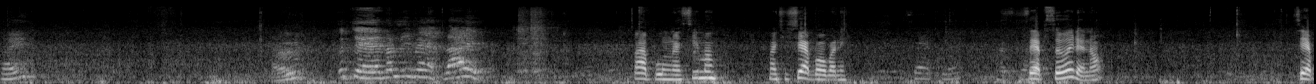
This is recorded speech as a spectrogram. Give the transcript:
ไหนเออก็แจน้ำนี่แม่ได้ป้าปรุงหน่อยสิมั่งมาสิแซ่บบ่บัดนี้แซ่บเลยแซ่บเซ้ยเด้อเนาะแซ่บ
